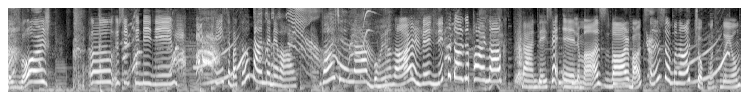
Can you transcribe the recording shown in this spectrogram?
Kızlar Aa, özür dilerim. Neyse bakalım bende ne var. Vay canına boyalar ve ne kadar da parlak. Bende ise elmas var. Baksanıza buna çok mutluyum.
